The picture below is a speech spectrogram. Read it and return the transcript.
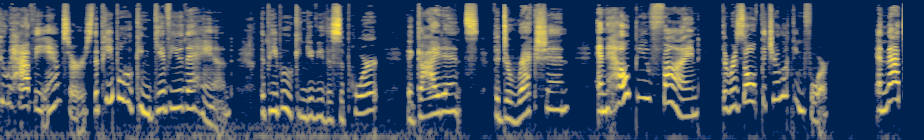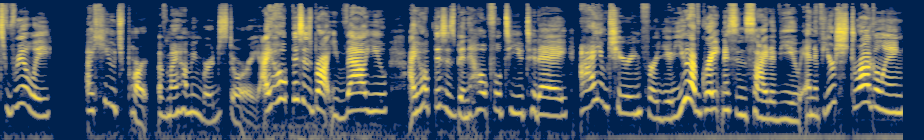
who have the answers, the people who can give you the hand, the people who can give you the support, the guidance, the direction, and help you find the result that you're looking for. And that's really a huge part of my hummingbird story. I hope this has brought you value. I hope this has been helpful to you today. I am cheering for you. You have greatness inside of you. And if you're struggling,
